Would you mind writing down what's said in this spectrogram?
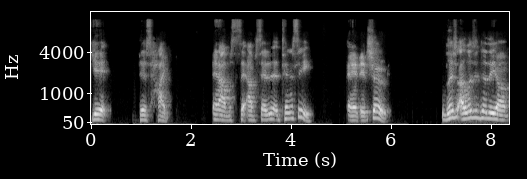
get this hype, and I've said I've said it at Tennessee and it showed. Listen, I listened to the um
